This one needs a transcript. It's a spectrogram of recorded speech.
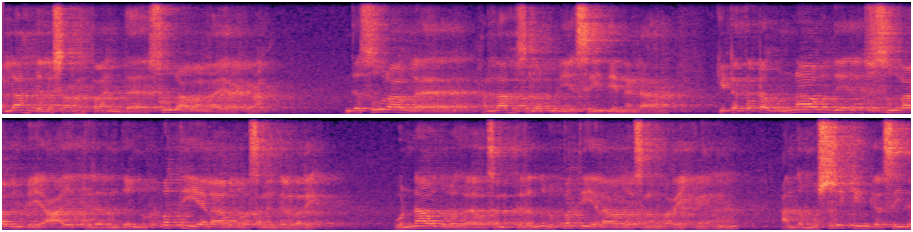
அல்லாஹ் ஜல்லஷானத்தெலாம் இந்த சூறாவை அல்லாஹ் இறக்குறான். இந்த சூறாவில் அல்லாஹ் சொல்லக்கூடிய செய்தி என்னென்னா கிட்டத்தட்ட ஒன்றாவது சூறாவினுடைய ஆயத்திலிருந்து முப்பத்தி ஏழாவது வசனங்கள் வரை ஒன்றாவது வசனத்திலிருந்து முப்பத்தி ஏழாவது வசனம் வரைக்கும் அந்த முஷ்ரிக்கீன்கள் செய்த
